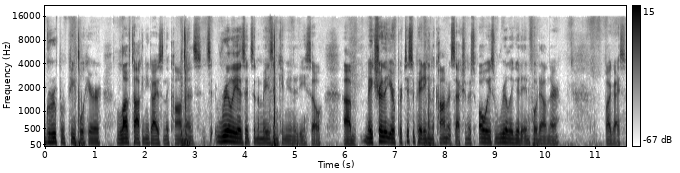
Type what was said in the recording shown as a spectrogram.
group of people here. Love talking to you guys in the comments. It's, it really is, it's an amazing community. So um, make sure that you're participating in the comment section. There's always really good info down there. Bye, guys.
